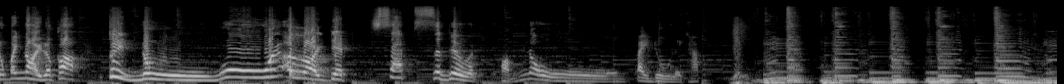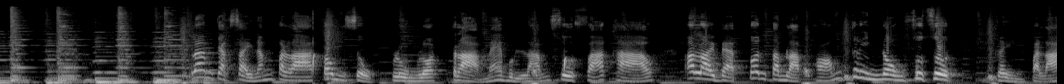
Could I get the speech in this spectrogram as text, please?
ลงไปหน่อยแล้วก็ กลิ่นหนูโอ้ยอร่อยเด็ด แซ่บสะเดิดหอมโหนงไปดูเลยครับ เริ่มจากใส่น้ำปลาต้มสุก ปรุงรสตราแม่บุญล้ำสูตรฟ้าขาว อร่อยแบบต้นตำรับหอมกลิ่นนงสุดๆ กลิ่นปลา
